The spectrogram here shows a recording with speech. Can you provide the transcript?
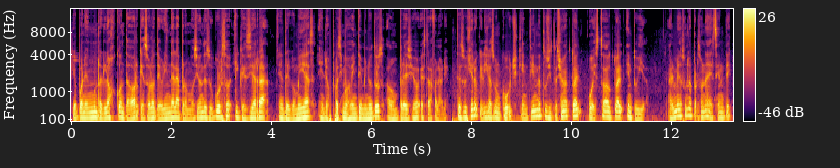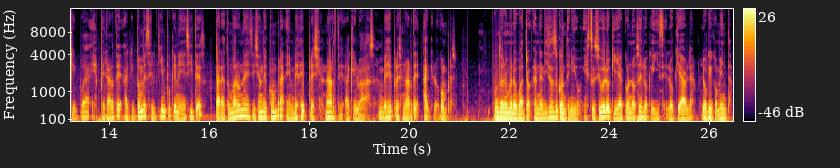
que ponen un reloj contador que solo te brinda la promoción de su curso y que cierra, entre comillas, en los próximos 20 minutos a un precio estrafalario. Te sugiero que elijas un coach que entienda tu situación actual o estado actual en tu vida al menos una persona decente que pueda esperarte a que tomes el tiempo que necesites para tomar una decisión de compra en vez de presionarte a que lo hagas, en vez de presionarte a que lo compres. Punto número 4. Analiza su contenido. Estoy seguro que ya conoces lo que dice, lo que habla, lo que comenta,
